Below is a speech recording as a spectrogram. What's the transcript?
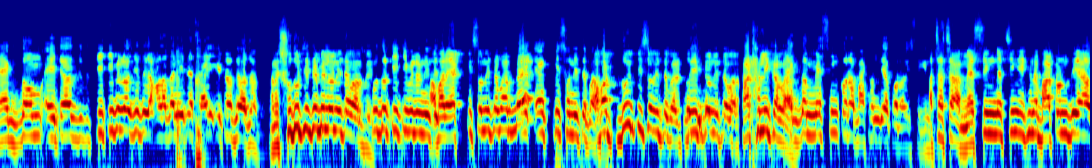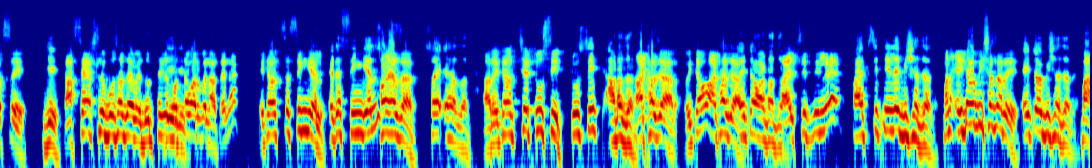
একদম এটা যদি টিটিবিলও যদি আলাদা নিতে চাই এটা দেওয়া যাবে। মানে শুধু টিটি টেবিলও নিতে পারবে? শুধু টিটিবিলও নিতে আবার এক পিসও নিতে পারবে? এক- পিসও নিতে পারবে। আবার দুই পিসও নিতে পারবে দুই পিসও নিতে পারবে। কাঠালি কালার। একদম ম্যাচিং করা বাটন দিয়ে করা হয়েছে কিন্তু। আচ্ছা আচ্ছা ম্যাচিং ম্যাচিং এখানে বাটন দেয়া আছে। জি। কাছে আসলে বোঝা যাবে দূর থেকে। ধরতে পারবে না তাই না? এটা হচ্ছে সিঙ্গেল এটা সিঙ্গেল ছয় হাজার। ছয় হাজার। আর এটা হচ্ছে টু সিট টু সিট আট হাজার। আট হাজার। ওইটাও আট হাজার। এটাও আট হাজার। ফাইভ সিট নিলে? ফাইভ সিট নিলে বিশ হাজার। মানে এটাও বিশ হাজারে? এটাও বিশ হাজার। বা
